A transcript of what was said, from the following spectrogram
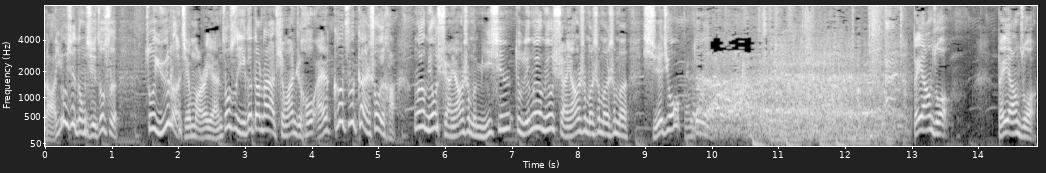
啊，有些东西就是做娱乐节目而言，就是一个让大家听完之后，哎，各自感受一下。我又没有宣扬什么迷信，对不对？我又没有宣扬什么什么什么邪教，对不对？白羊座，白羊座，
